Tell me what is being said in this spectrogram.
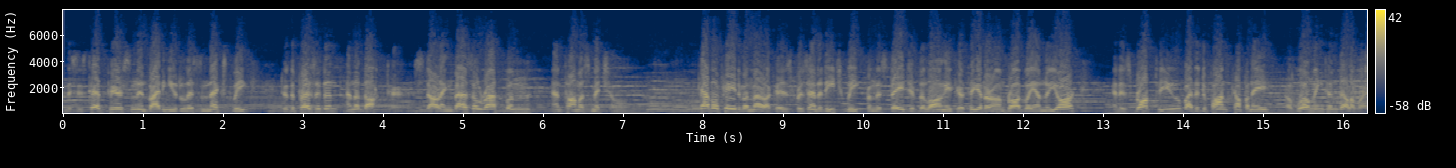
And this is Ted Pearson inviting you to listen next week to The President and the Doctor, starring Basil Rathbone and Thomas Mitchell. Cavalcade of America is presented each week from the stage of the Longacre Theater on Broadway in New York and is brought to you by the DuPont Company of Wilmington, Delaware.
